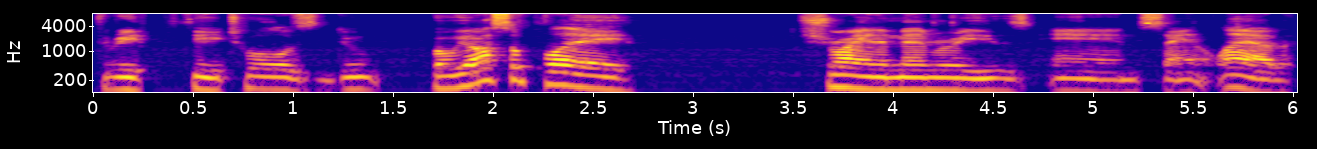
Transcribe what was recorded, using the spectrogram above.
three three tools. Do but we also play Shrine of Memories and Silent Lab.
